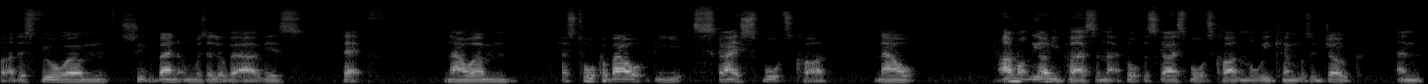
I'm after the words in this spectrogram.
but I just feel um, Super Bantam was a little bit out of his depth. Now, um, let's talk about the Sky Sports card. Now, I'm not the only person that thought the Sky Sports card on the weekend was a joke, and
